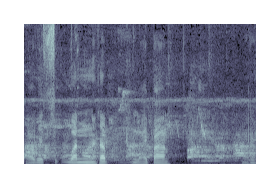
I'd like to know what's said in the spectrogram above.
ทาวเวสสุวรรณนะครับ หลายปางนะครับ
